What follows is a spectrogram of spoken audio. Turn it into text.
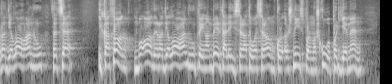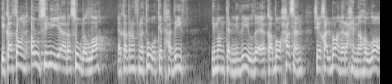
radiallahu anhu thotë se i ka thonë Muadhi radiallahu anhu pejgamberit alayhi salatu wasalam kur është nisë për me shkuar për Jemen, i ka thonë ousini ya rasulullah, e ka transmetuar këtë hadith Imam Tirmidhiu dhe e ka bo hasan Sheikh Albani rahimahullah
